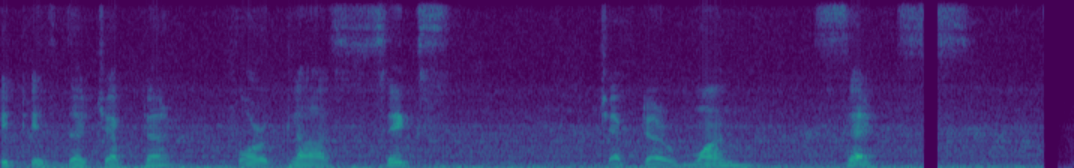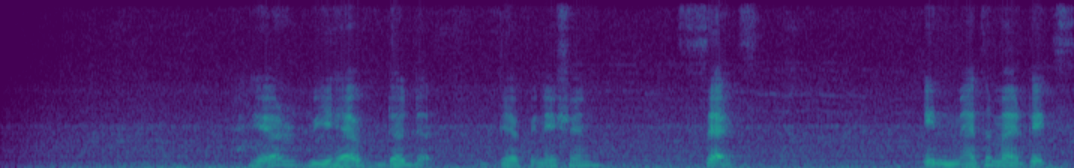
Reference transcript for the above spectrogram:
it is the chapter for class 6 chapter 1 sets. Here we have the de definition sets. In mathematics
